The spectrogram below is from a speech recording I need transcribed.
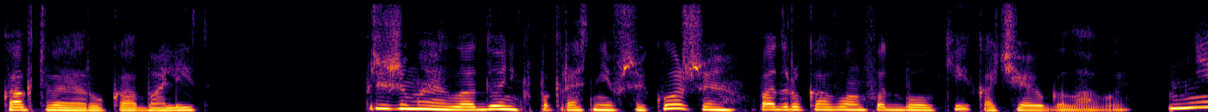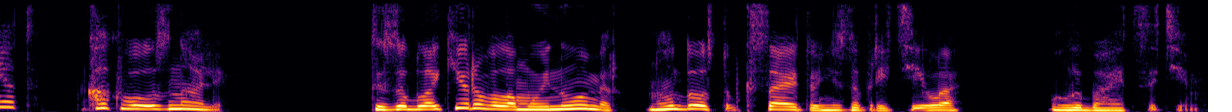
Как твоя рука болит?» Прижимаю ладонь к покрасневшей коже под рукавом футболки и качаю головой. «Нет, как вы узнали?» «Ты заблокировала мой номер, но доступ к сайту не запретила», — улыбается Тим.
